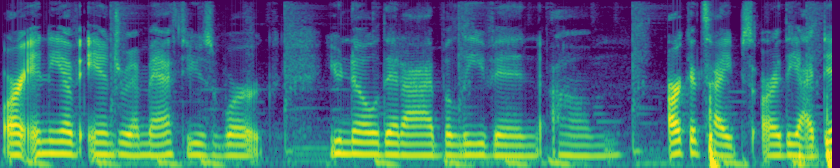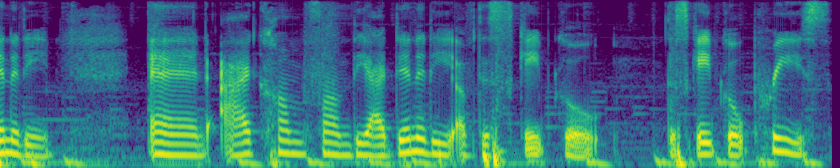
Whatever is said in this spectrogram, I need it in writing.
or any of Andrea Matthews' work, you know that I believe in um, archetypes or the identity, and I come from the identity of the scapegoat, the scapegoat priest.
